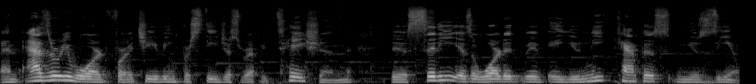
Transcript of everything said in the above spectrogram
And as a reward for achieving prestigious reputation, the city is awarded with a unique campus museum.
